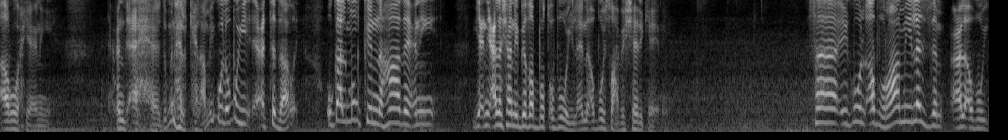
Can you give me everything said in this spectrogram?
أروح يعني عند أحد. ومن هالكلام يقول أبوي اعتذر وقال ممكن هذا يعني يعني علشان يبي يضبط أبوي لأن أبوي صاحب الشركة يعني. فيقول أبو رامي لزم على أبوي.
